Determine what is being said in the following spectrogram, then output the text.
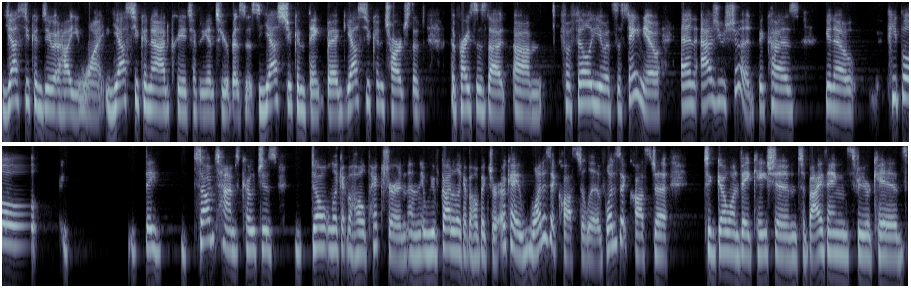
yes, you can do it how you want. Yes, you can add creativity into your business. Yes, you can think big. Yes, you can charge the the prices that um, fulfill you and sustain you, and as you should, because you know people they sometimes coaches don't look at the whole picture and, and we've got to look at the whole picture. Okay what does it cost to live? What does it cost to to go on vacation to buy things for your kids?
